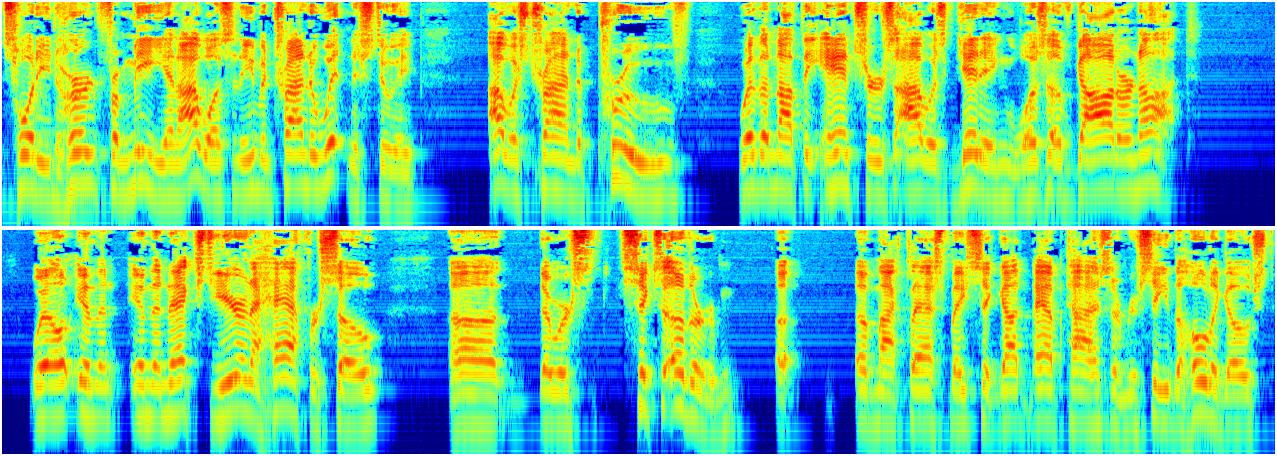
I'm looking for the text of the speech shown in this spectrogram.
is what he'd heard from me, and I wasn't even trying to witness to him. I was trying to prove whether or not the answers I was getting was of God or not. Well, in the in the next year and a half or so, uh, there were six other uh, of my classmates that got baptized and received the Holy Ghost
